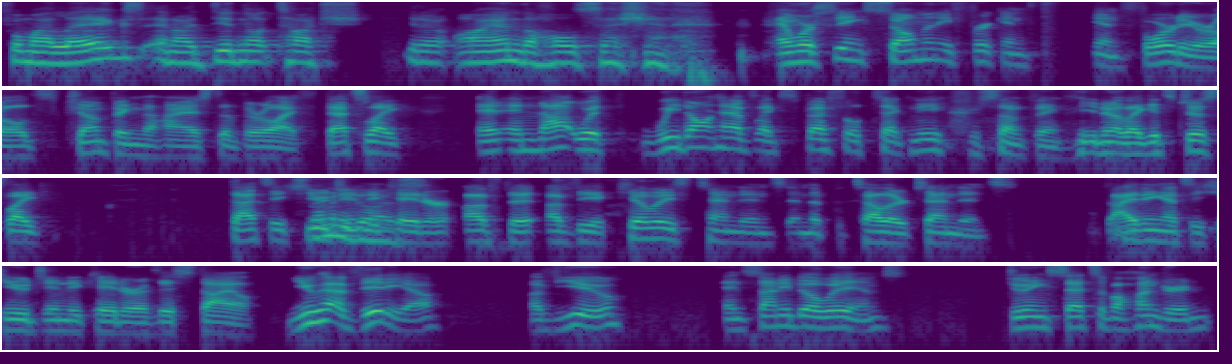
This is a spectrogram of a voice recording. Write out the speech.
for my legs, and I did not touch you know iron the whole session. and we're seeing so many freaking and 40 year olds jumping the highest of their life. That's like, and, and not with, we don't have like special technique or something, you know, like it's just like, that's a huge so indicator guys. of the, of the Achilles tendons and the patellar tendons. I think that's a huge indicator of this style. You have video of you and Sonny Bill Williams doing sets of 100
